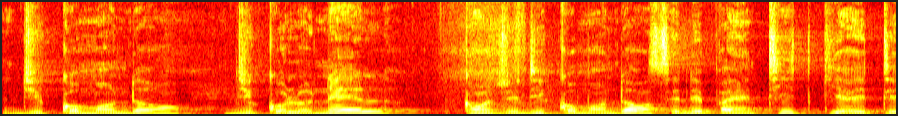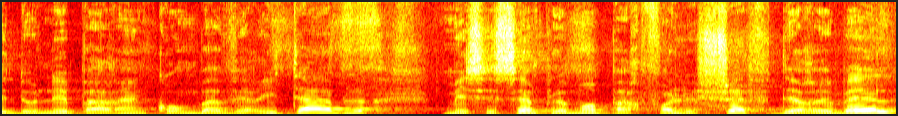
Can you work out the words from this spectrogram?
du commandant, du colonel. Quand je dis commandant, ce n'est pas un titre qui a été donné par un combat véritable, mais c'est simplement parfois le chef des rebelles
